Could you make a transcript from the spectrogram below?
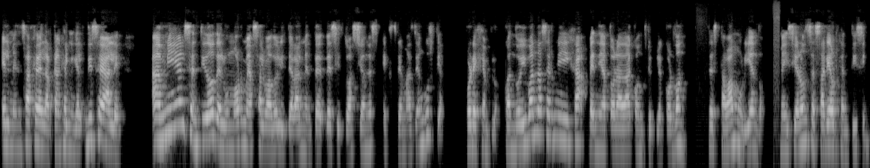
el mensaje del Arcángel Miguel. Dice Ale, a mí el sentido del humor me ha salvado literalmente de situaciones extremas de angustia. Por ejemplo, cuando iban a ser mi hija, venía atorada con triple cordón. Estaba muriendo. Me hicieron cesárea urgentísima.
